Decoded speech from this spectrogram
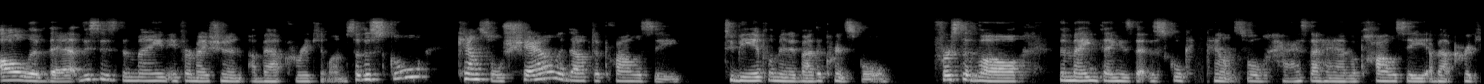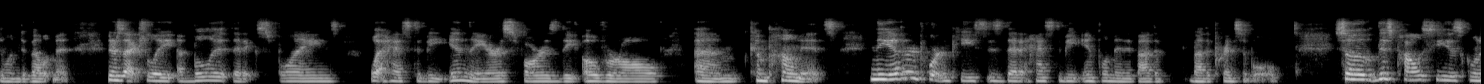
all of that, this is the main information about curriculum. So the school council shall adopt a policy to be implemented by the principal. First of all, the main thing is that the school council has to have a policy about curriculum development. There's actually a bullet that explains what has to be in there as far as the overall um, components. And the other important piece is that it has to be implemented by the by the principal. So this policy is going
